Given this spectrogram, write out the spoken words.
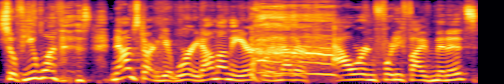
So if you want this, now I'm starting to get worried. I'm on the air for another hour and 45 minutes.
